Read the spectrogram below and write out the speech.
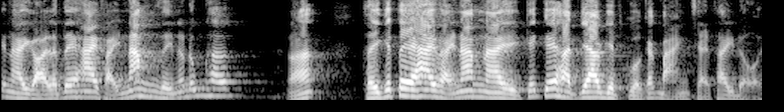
Cái này gọi là t 2,5 thì nó đúng hơn. Đó. Thì cái t 2,5 này cái kế hoạch giao dịch của các bạn sẽ thay đổi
